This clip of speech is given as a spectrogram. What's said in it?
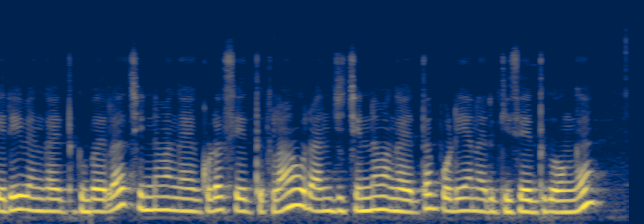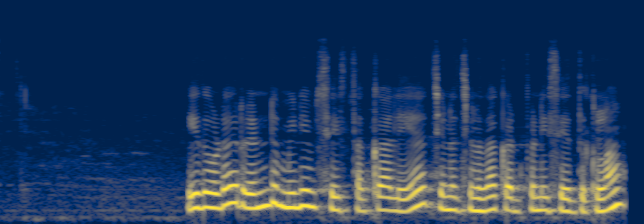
பெரிய வெங்காயத்துக்கு பதிலாக சின்ன வெங்காயம் கூட சேர்த்துக்கலாம். ஒரு அஞ்சு சின்ன வெங்காயத்தை பொடியாக நறுக்கி சேர்த்துக்கோங்க. இதோட ரெண்டு மீடியம் சைஸ் தக்காளியை சின்ன சின்னதாக கட் பண்ணி சேர்த்துக்கலாம்.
